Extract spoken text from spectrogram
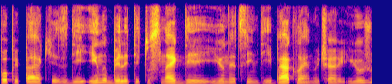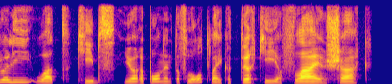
Puppy Pack is the inability to snag the units in the backline, which are usually what keeps your opponent afloat, like a turkey, a fly, a shark.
